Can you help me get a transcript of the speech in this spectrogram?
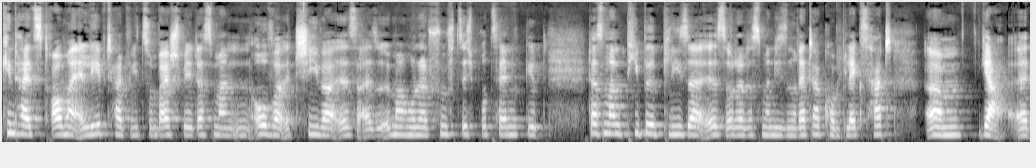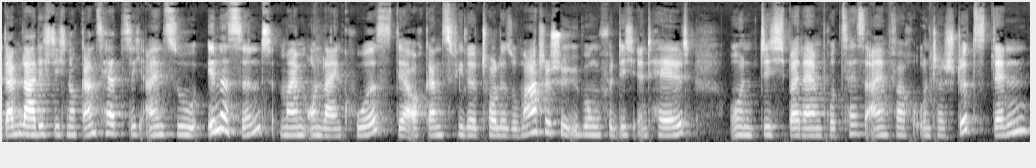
Kindheitstrauma erlebt hat, wie zum Beispiel, dass man ein Overachiever ist, also immer 150 Prozent gibt, dass man People-Pleaser ist oder dass man diesen Retterkomplex hat. Ähm, ja, äh, dann lade ich dich noch ganz herzlich ein zu Innocent, meinem Online-Kurs, der auch ganz viele tolle somatische Übungen für dich enthält und dich bei deinem Prozess einfach unterstützt, denn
